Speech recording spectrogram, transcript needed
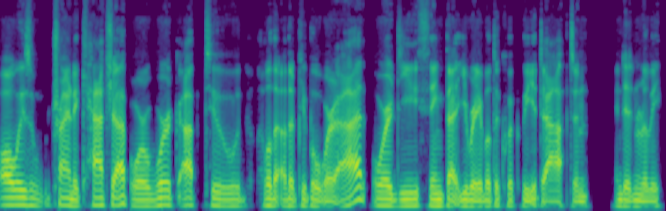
always trying to catch up or work up to the level that other people were at? Or do you think that you were able to quickly adapt and, and didn't really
